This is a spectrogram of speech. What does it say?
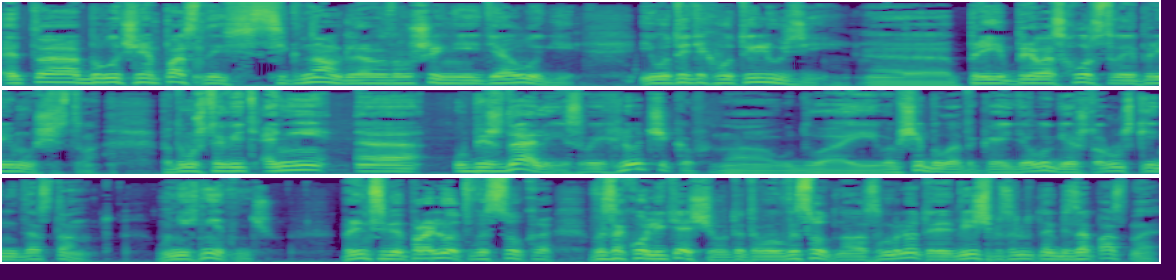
это был очень опасный сигнал для разрушения идеологии и вот этих вот иллюзий э, превосходства и преимущества. Потому что ведь они э, убеждали и своих летчиков на У-2, и вообще была такая идеология, что русские не достанут. У них нет ничего. В принципе, пролет высоко, высоко летящего вот этого высотного самолета вещь абсолютно безопасная,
